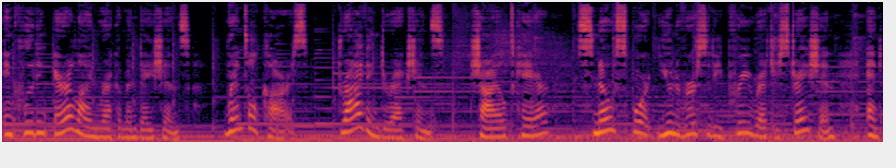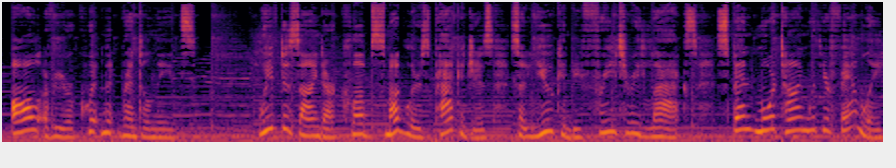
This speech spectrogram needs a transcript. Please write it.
including airline recommendations, rental cars, driving directions, childcare, snow sport university pre registration, and all of your equipment rental needs. We've designed our Club Smugglers packages so you can be free to relax, spend more time with your family,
